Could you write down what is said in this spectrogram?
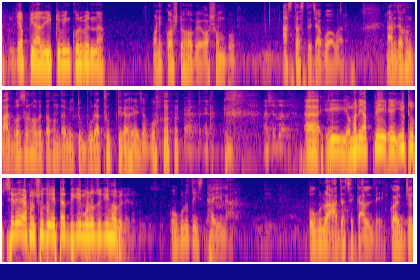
এখন কি আপনি আর ইউটিউবিং করবেন না? অনেক কষ্ট হবে অসম্ভব। আস্তে আস্তে যাব আবার। আর যখন পাঁচ বছর হবে তখন তো আমি একটু বুড়া থুতথিরা হয়ে যাব। আসলে এই মানে আপনি ইউটিউব ছেড়ে এখন শুধু এটার দিকে মনোযোগী হবেন? ওগুলো তো স্থায়ী না। ওগুলো আজ আছে, কাল নেই। কয়েকজন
